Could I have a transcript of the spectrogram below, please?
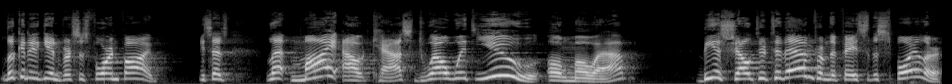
Look at it again, verses 4 and 5. He says, Let my outcasts dwell with you, O Moab. Be a shelter to them from the face of the spoiler,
